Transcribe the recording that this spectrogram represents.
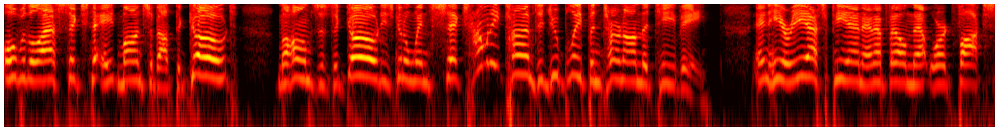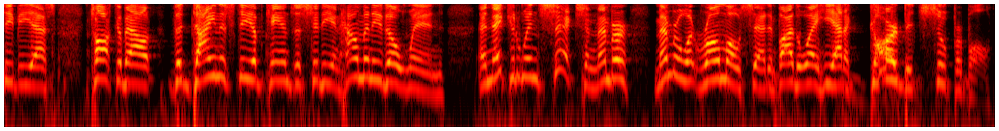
over the last six to eight months about the GOAT. Mahomes is the GOAT. He's going to win six. How many times did you bleep and turn on the TV? and hear ESPN, NFL Network, Fox, CBS talk about the dynasty of Kansas City and how many they'll win. And they could win six. And remember, remember what Romo said. And by the way, he had a garbage Super Bowl.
